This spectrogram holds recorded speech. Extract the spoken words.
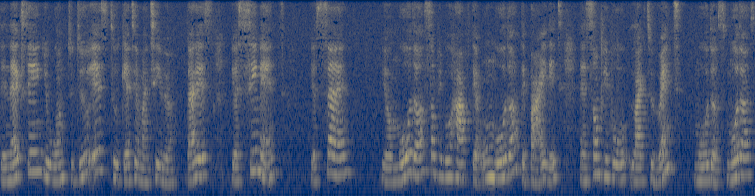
the next thing you want to do is to get your material. That is your cement your sand your molder some people have their own molder they buy it. And some people like to rent molders molders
